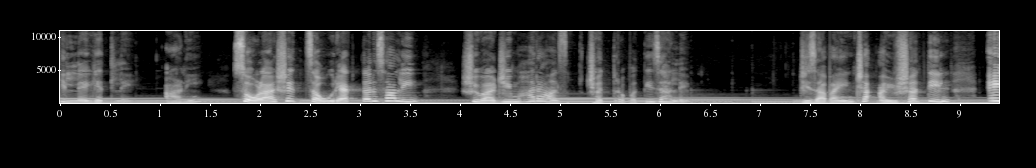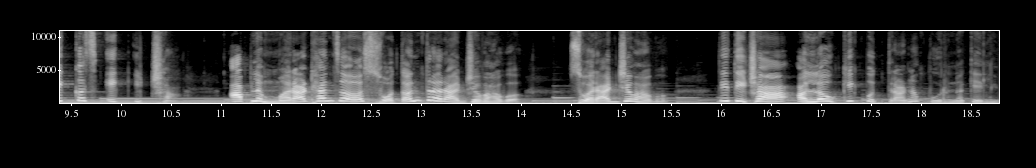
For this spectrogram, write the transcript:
किल्ले घेतले आणि सोळाशे चौऱ्याहत्तर साली शिवाजी महाराज छत्रपती झाले. जिजाबाईंच्या आयुष्यातील एकच एक इच्छा आपलं मराठ्यांचं स्वतंत्र राज्य व्हावं स्वराज्य व्हावं ती तिच्या अलौकिक पुत्रानं पूर्ण केली.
